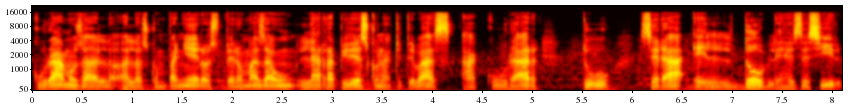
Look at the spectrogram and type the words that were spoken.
curamos a, a los compañeros, pero más aún la rapidez con la que te vas a curar tú, será el doble, es decir,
